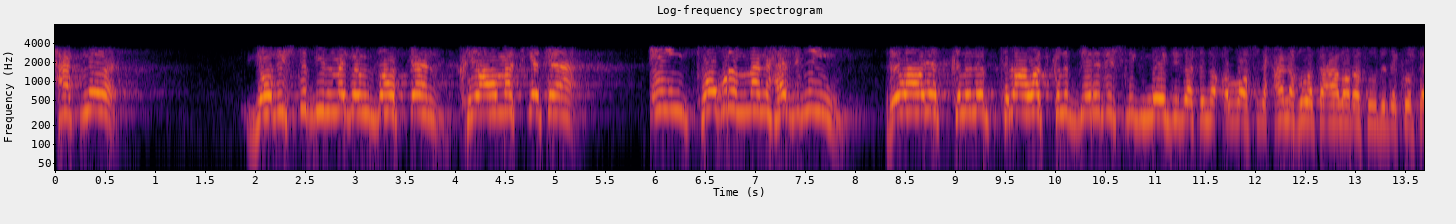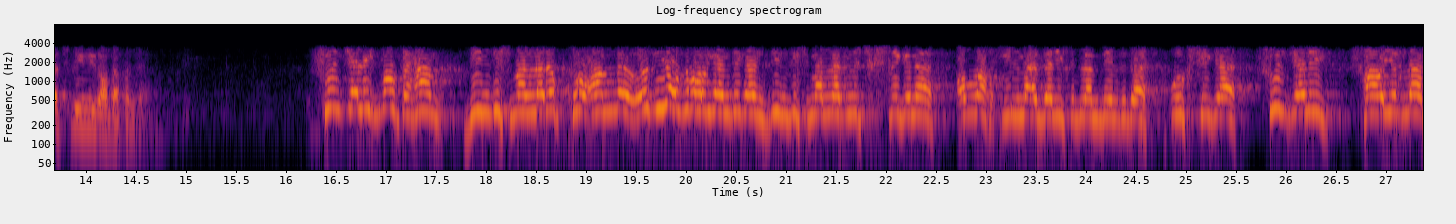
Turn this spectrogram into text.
Xatni yozishni bilmagan zotdan qiyomatgacha eng to'g'ri manhajning rivoyat qilinib tilovat qilib berilishlik mo'jizasini alloh subhana va taolo rasulida ko'rsatishlikni iroda qildi. Shunchalik bo'lsa ham din dushmanlari qur'onni o'zi yozib olgan degan din dushmanlarini chiqishligini olloh ilmi azalisi bilan berdida u kishiga shunchalik shoirlar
